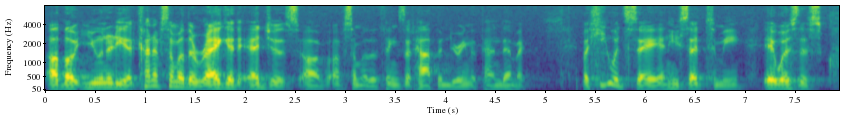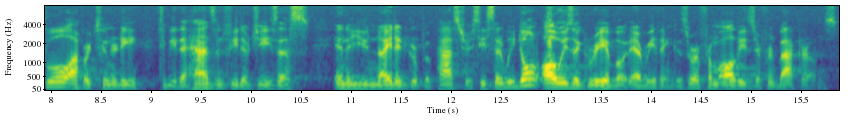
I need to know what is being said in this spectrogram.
about unity at kind of some of the ragged edges of, of some of the things that happened during the pandemic. But he would say, and he said to me, it was this cool opportunity to be the hands and feet of Jesus in a united group of pastors. He said, We don't always agree about everything because we're from all these different backgrounds.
